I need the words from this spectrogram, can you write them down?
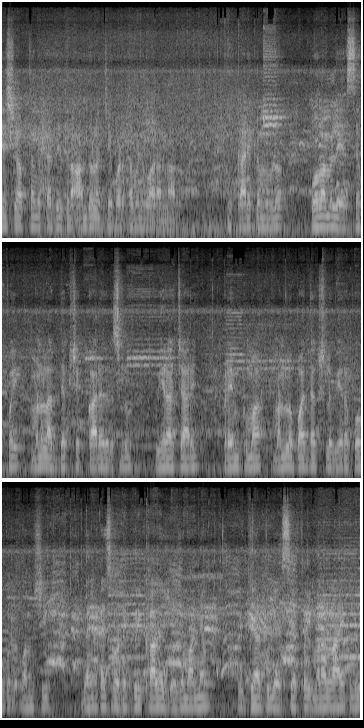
దేశవ్యాప్తంగా పెద్ద ఎత్తున ఆందోళన చేపడతామని వారు అన్నారు. ఈ కార్యక్రమంలో పూర్వమిల్ల ఎస్ఎఫ్ఐ మండల అధ్యక్ష కార్యదర్శులు వీరాచారి ప్రేమ్ కుమార్ మండల ఉపాధ్యక్షులు వీరపోగు వంశీ వెంకటేశ్వర డిగ్రీ కాలేజ్ యాజమాన్యం విద్యార్థులు ఎస్ఎఫ్ఐ మండల నాయకులు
